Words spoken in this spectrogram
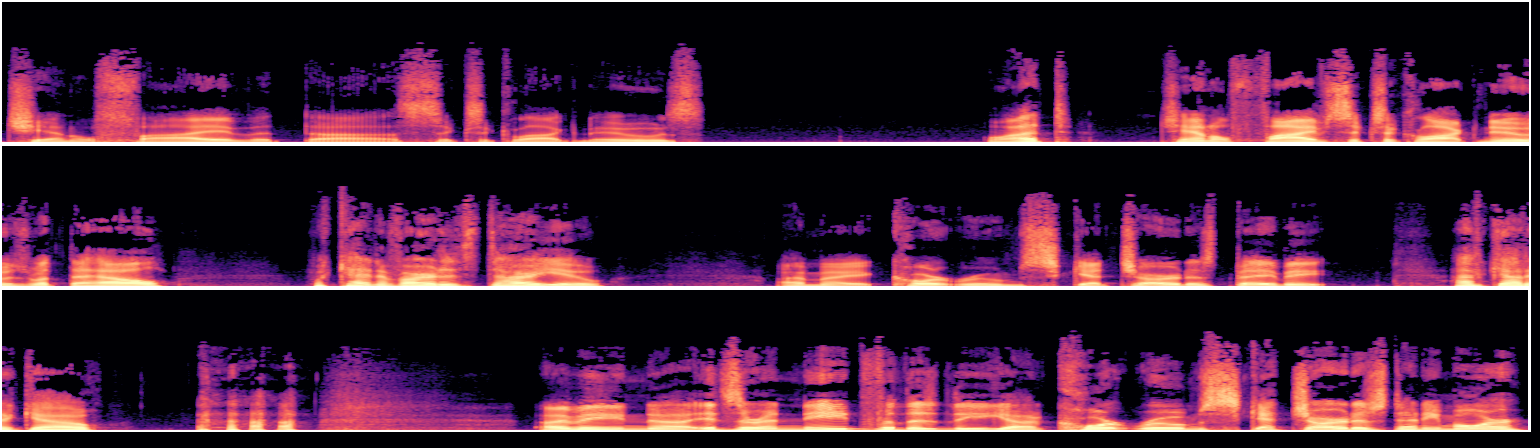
Channel Five at uh, six o'clock news. What? Channel 5, 6 o'clock news. What the hell? What kind of artist are you? I'm a courtroom sketch artist, baby. I've got to go. I mean, uh, is there a need for the, the uh, courtroom sketch artist anymore?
